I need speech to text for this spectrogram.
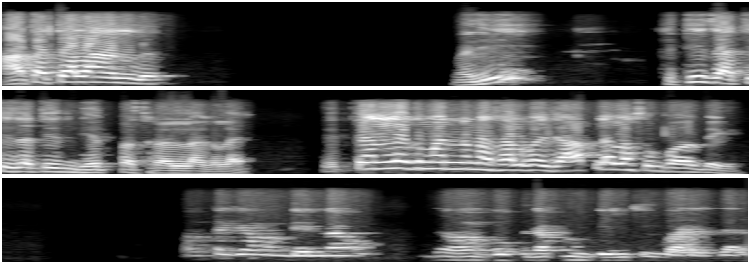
आता त्याला आणलं. म्हणजे किती जाती जातीत भेद पसरायला लागलाय. ते त्यांनाच म्हणणं नसायला पाहिजे आपल्याला संपावत पंकजा मुंडेंना गोपीनाथ मुंडेंची वारसदार.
